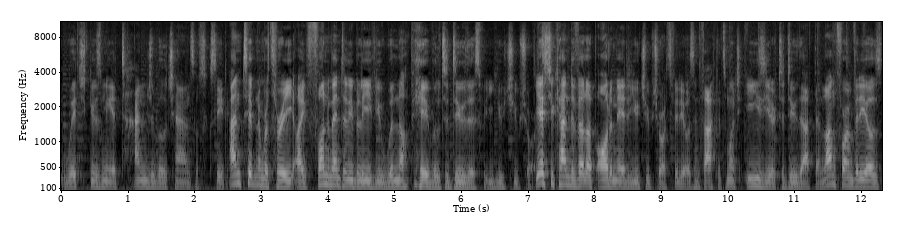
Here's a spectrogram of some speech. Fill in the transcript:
which gives me a tangible chance of succeeding. And tip number three, I fundamentally believe you will not be able to do this with YouTube Shorts. Yes, you can develop automated YouTube Shorts videos. In fact, it's much easier to do that than long form videos,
